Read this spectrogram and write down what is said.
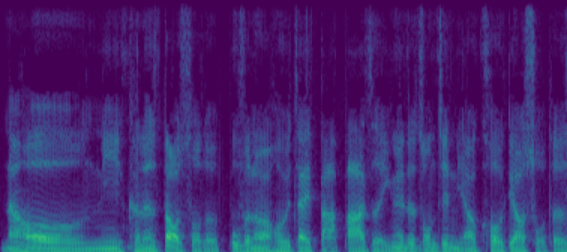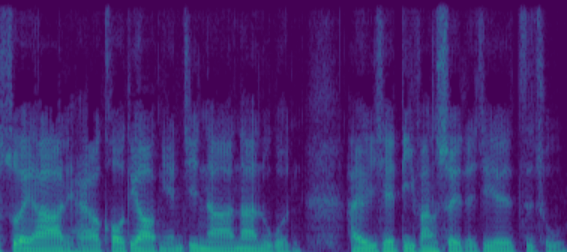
然后你可能到手的部分的话，会再打八折，因为这中间你要扣掉所得税啊，你还要扣掉年金啊，那如果还有一些地方税的这些支出。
